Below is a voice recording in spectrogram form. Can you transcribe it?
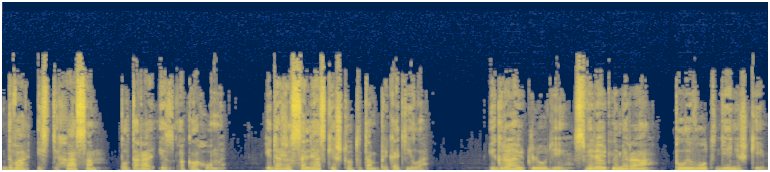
два из Техаса, полтора из Оклахомы. И даже с Аляски что-то там прикатило. Играют люди, сверяют номера, плывут денежки.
